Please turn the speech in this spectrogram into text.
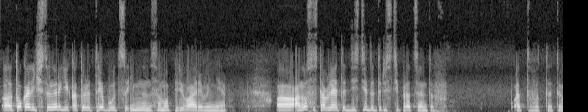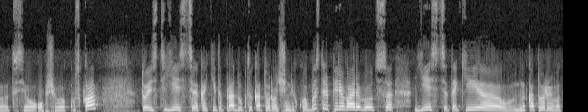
то количество энергии, которое требуется именно на само переваривание – а, оно составляет от 10 до 30 процентов от вот этого вот всего общего куска. То есть есть какие-то продукты, которые очень легко и быстро перевариваются, есть такие, на которые вот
